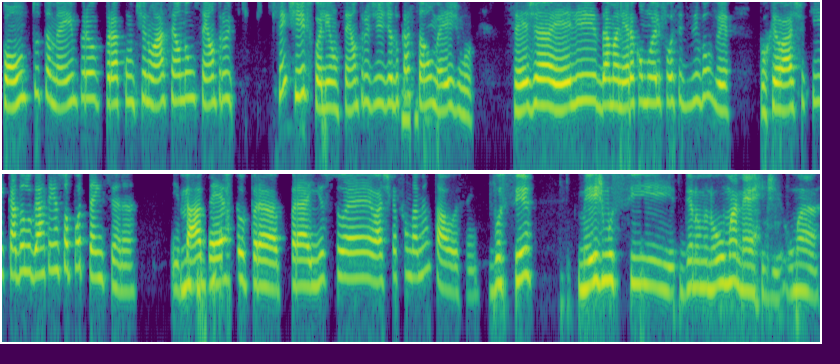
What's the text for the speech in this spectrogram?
ponto também para continuar sendo um centro científico ali, um centro de, de educação uhum. mesmo, seja ele da maneira como ele fosse desenvolver, porque eu acho que cada lugar tem a sua potência, né? E estar tá uhum. aberto para isso é, eu acho que é fundamental, assim. Você mesmo se denominou uma nerd, uma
